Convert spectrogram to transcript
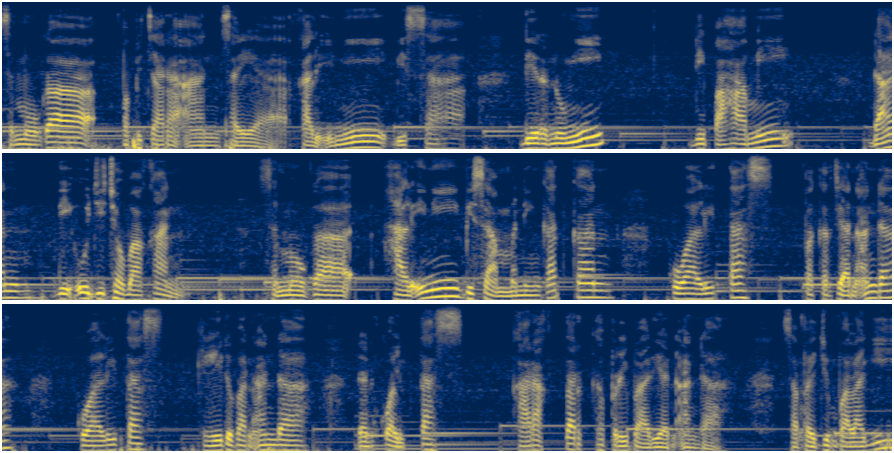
Semoga pembicaraan saya kali ini bisa direnungi, dipahami, dan diuji cobakan. Semoga hal ini bisa meningkatkan kualitas pekerjaan Anda, kualitas kehidupan Anda, dan kualitas karakter kepribadian Anda. Sampai jumpa lagi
